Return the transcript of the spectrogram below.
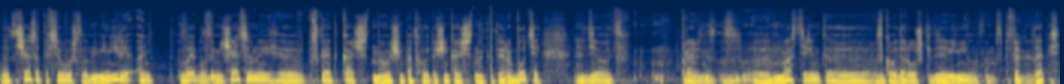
Вот сейчас это все вышло на виниле. Они, лейбл замечательный, э, выпускает качественно, очень подходит очень качественно к этой работе, э, делает правильный э, мастеринг э, звуковой дорожки для винила, там специальная запись,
